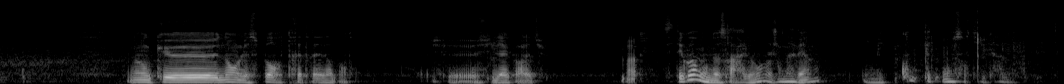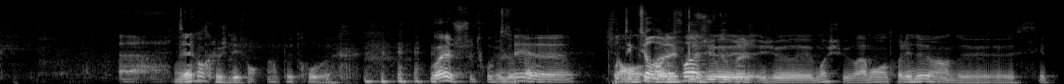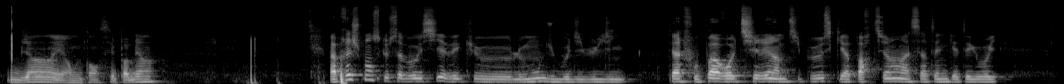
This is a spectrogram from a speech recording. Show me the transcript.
Donc, euh, non, le sport, très très important. Je suis d'accord là-dessus. Ouais. C'était quoi mon autre argument J'en avais un. Il m'est complètement sorti du crâne. On est d'accord que je défends un peu trop. euh, Ouais, je te trouve très euh, protecteur de la fois, je, je- moi je suis vraiment entre les deux. hein, de, c'est bien et en même temps c'est pas bien. Après, je pense que ça va aussi avec euh, le monde du bodybuilding. C'est-à-dire qu'il faut pas retirer un petit peu ce qui appartient à certaines catégories.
